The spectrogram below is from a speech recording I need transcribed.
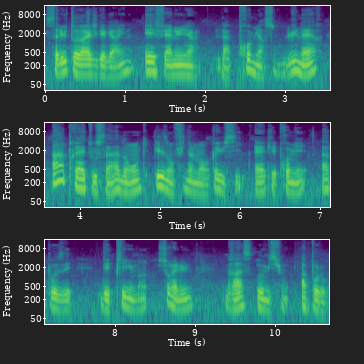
salut Tovarich Gagarin, et fait annuler la première sonde lunaire. Après tout ça, donc, ils ont finalement réussi à être les premiers à poser des pieds humains sur la Lune grâce aux missions Apollo.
